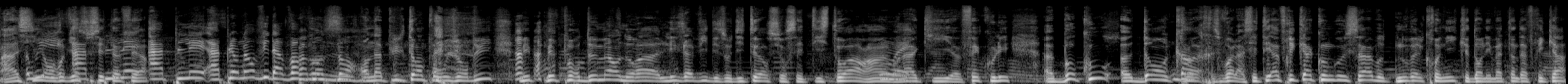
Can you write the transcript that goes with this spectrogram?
Ah si, Oui, on revient sur cette affaire. Appelez, appelez, on a envie d'avoir vos maintenant, on n'a plus le temps pour aujourd'hui, mais, mais pour demain, on aura les avis des auditeurs sur cette histoire, hein, Ouais. voilà, qui fait couler euh, beaucoup euh, d'encre. Voilà, c'était Africa Congosa, votre nouvelle chronique dans les matins d'Africa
